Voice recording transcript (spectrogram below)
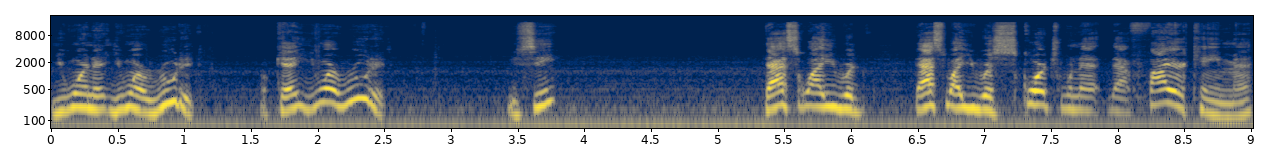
you weren't you weren't rooted, okay? You weren't rooted. You see? That's why you were that's why you were scorched when that, that fire came, man.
